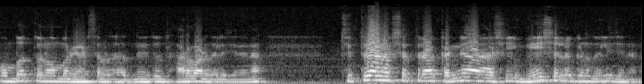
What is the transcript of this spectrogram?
ಒಂಬತ್ತು ನವೆಂಬರ್ ಎರಡ್ ಸಾವಿರದ ಹದಿನೈದು, ಧಾರವಾಡದಲ್ಲಿ ಜನನ. ಚಿತ್ರ ನಕ್ಷತ್ರ, ಕನ್ಯಾ ರಾಶಿ, ಮೇಷ ಲಗ್ನದಲ್ಲಿ ಜನನ.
